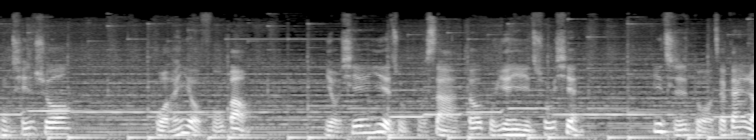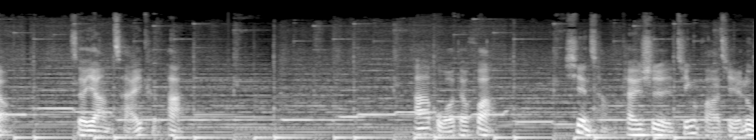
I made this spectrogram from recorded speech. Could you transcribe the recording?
母亲说：“我很有福报。”有些业主菩萨都不愿意出现，一直躲着干扰，这样才可怕。阿伯的话，现场开示精华节录，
